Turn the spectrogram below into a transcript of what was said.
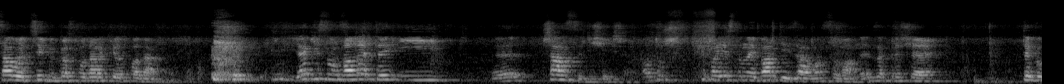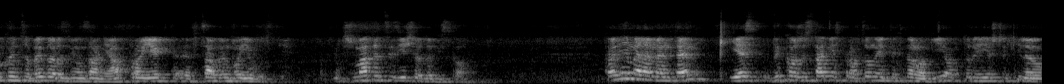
cały cykl gospodarki odpadami. Jakie są zalety i e, szanse dzisiejsze? Otóż chyba jest to najbardziej zaawansowany w zakresie tego końcowego rozwiązania projekt w całym województwie, gdyż ma decyzję środowiskową. Kolejnym elementem jest wykorzystanie sprawdzonej technologii, o której jeszcze chwilę e,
